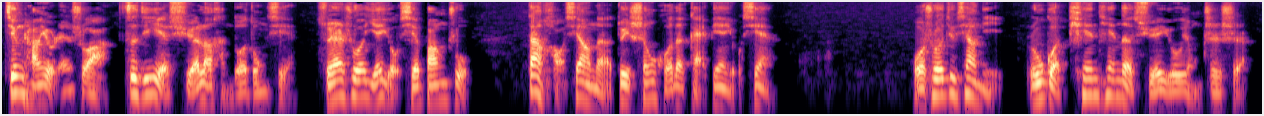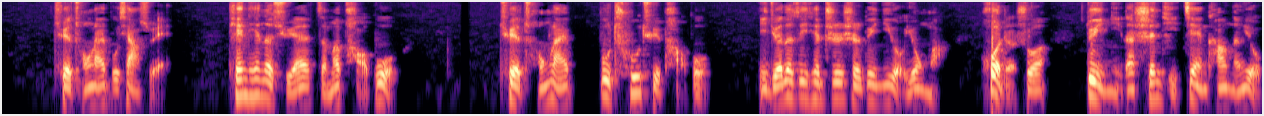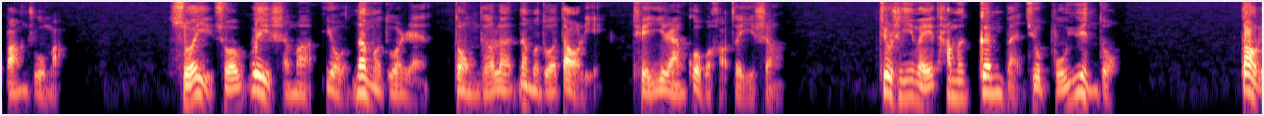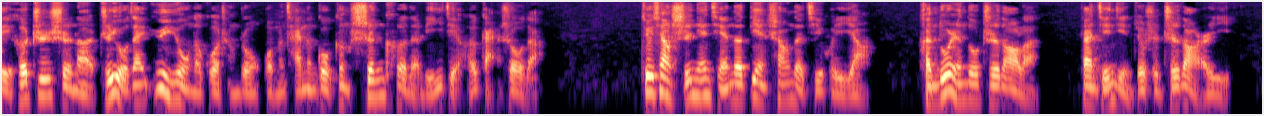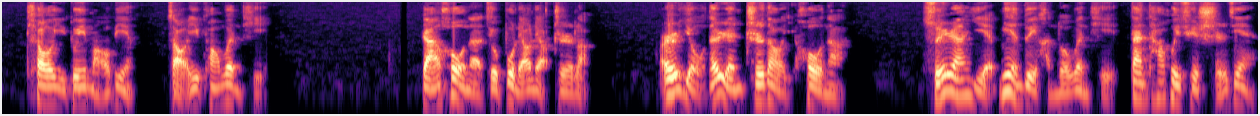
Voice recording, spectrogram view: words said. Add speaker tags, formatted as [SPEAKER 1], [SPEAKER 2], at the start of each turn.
[SPEAKER 1] 经常有人说啊，自己也学了很多东西，虽然说也有些帮助，但好像呢对生活的改变有限。我说，就像你如果天天的学游泳知识，却从来不下水，天天的学怎么跑步，却从来不出去跑步，你觉得这些知识对你有用吗？或者说对你的身体健康能有帮助吗？所以说，为什么有那么多人？懂得了那么多道理，却依然过不好这一生，就是因为他们根本就不运动。道理和知识呢，只有在运用的过程中，我们才能够更深刻的理解和感受的。就像十年前的电商的机会一样，很多人都知道了，但仅仅就是知道而已，挑一堆毛病，找一筐问题，然后呢就不了了之了。而有的人知道以后呢？虽然也面对很多问题，但他会去实践，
